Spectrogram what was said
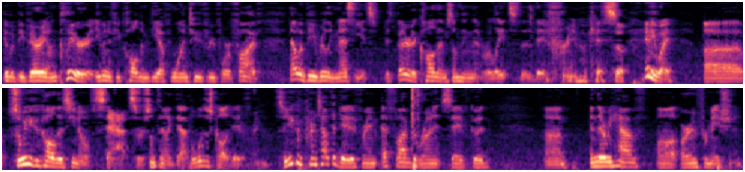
it would be very unclear. Even if you called them df1, 2, 3, 4, 5, that would be really messy. It's it's better to call them something that relates to the data frame. Okay, so anyway. Uh, so you could call this, you know, stats or something like that, but we'll just call it data frame. So you can print out the data frame, F5 to run it, save, good. Um, and there we have uh, our information.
